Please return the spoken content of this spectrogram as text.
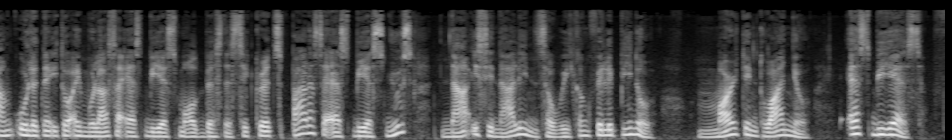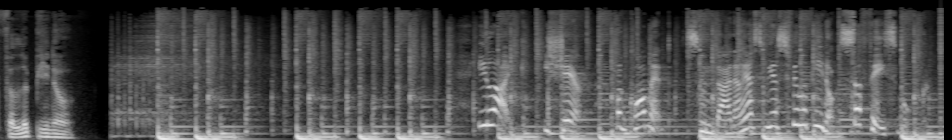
Ang ulat na ito ay mula sa SBS Small Business Secrets para sa SBS News na isinalin sa wikang Filipino. Martin Tuanyo, SBS Filipino. I-like, i-share, mag-comment, sundan ang SBS Filipino sa Facebook.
